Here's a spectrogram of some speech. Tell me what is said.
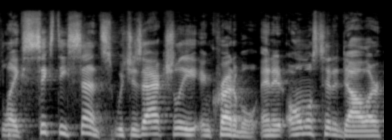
like 60 cents, which is actually incredible. And it almost hit a dollar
